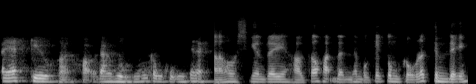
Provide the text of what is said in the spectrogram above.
ASQ họ, họ đang dùng những công cụ như thế này. Ở Hosekari họ có hoạch định thêm một cái công cụ rất kinh điển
